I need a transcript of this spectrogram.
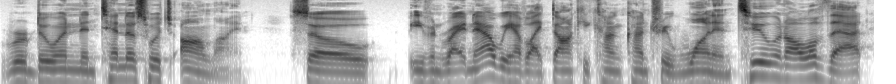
We're doing Nintendo Switch Online. So even right now we have like Donkey Kong Country 1 and 2 and all of that.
